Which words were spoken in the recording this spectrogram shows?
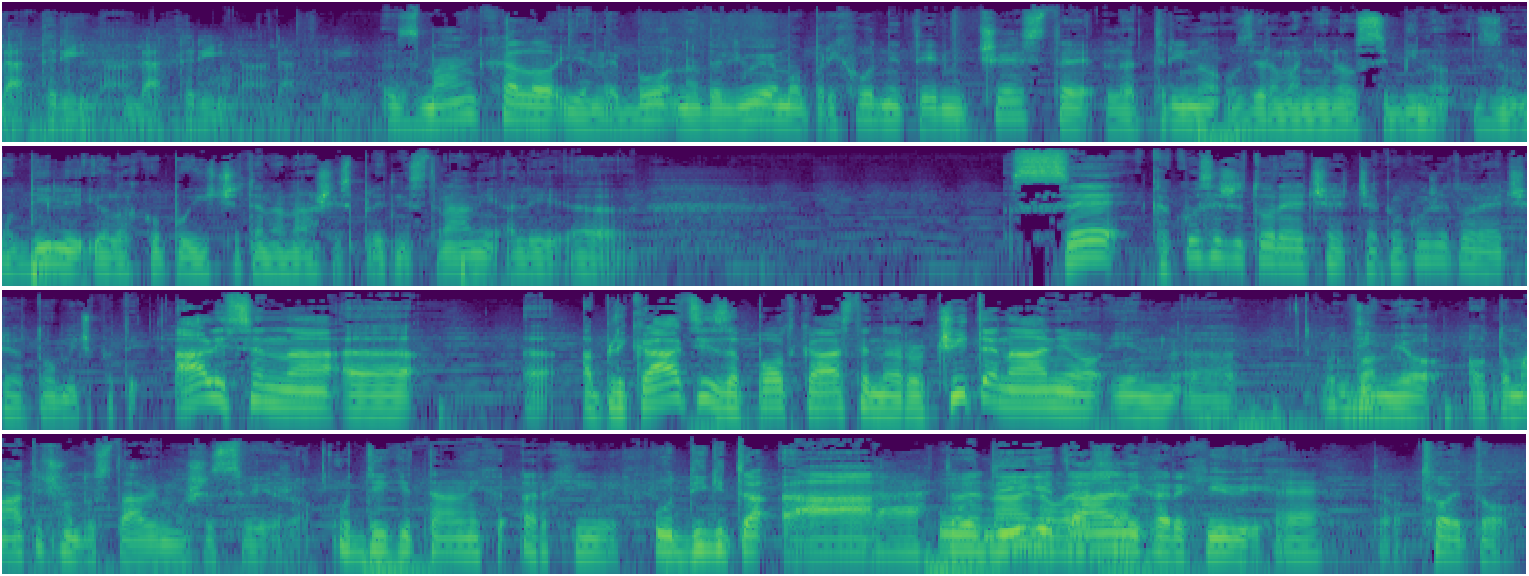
Latrina, latrina, latrina. Zmanjkalo je nebo, nadaljujemo prihodnji teden. Če ste latrino oziroma njeno vsebino zamudili, jo lahko poiščete na naši spletni strani ali uh, se, kako se že to reče, če kako že to rečejo, Tomič poti. Ali se na uh, aplikaciji za podkaste naročite na njo in uh, vam jo avtomatično dostavimo še svežo. V digitalnih arhivih. V, digita a, Ja, to v digitalnih arhivih. E, to. To je to.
